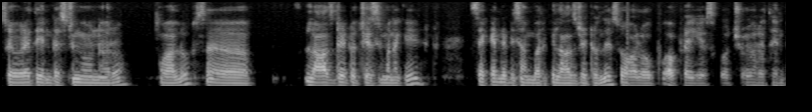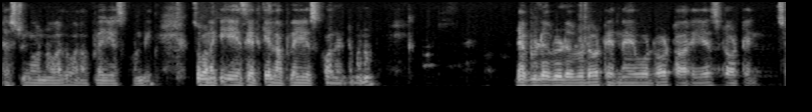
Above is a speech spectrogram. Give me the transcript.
సో ఎవరైతే ఇంట్రెస్టింగ్గా ఉన్నారో వాళ్ళు లాస్ట్ డేట్ వచ్చేసి మనకి సెకండ్ డిసెంబర్కి లాస్ట్ డేట్ ఉంది. సో ఆ లోపు అప్లై చేసుకోవచ్చు. ఎవరైతే ఇంట్రెస్టింగ్గా ఉన్న వాళ్ళు వాళ్ళు అప్లై చేసుకోండి. సో మనకి ఏ సైట్కి వెళ్ళి అప్లై చేసుకోవాలంటే మనం WWW dot NIO dot RAS dot in so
